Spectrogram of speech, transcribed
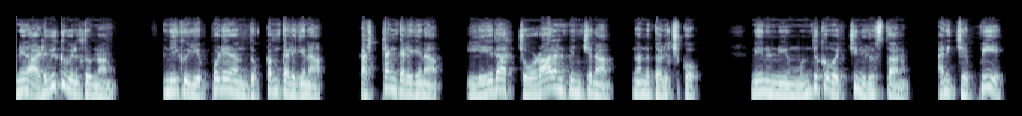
నేను అడవికి వెళ్తున్నాను. నీకు ఎప్పుడైనా దుఃఖం కలిగినా కష్టం కలిగినా లేదా చూడాలనిపించినా నన్ను తలుచుకో. నేను నీ ముందుకు వచ్చి నిలుస్తాను అని చెప్పి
